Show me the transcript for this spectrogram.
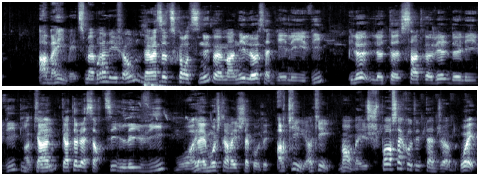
Ah ben, ben, tu m'apprends des choses. Après ça, tu continues, puis à un moment donné, là, ça devient Lévis. Puis là, là t'as le centre-ville de Lévis, puis quand, quand t'as la sortie Lévis, Ouais. ben moi, je travaille juste à côté. Ok, ok. Bon, ben, je suis passé à côté de ta job. Oui.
